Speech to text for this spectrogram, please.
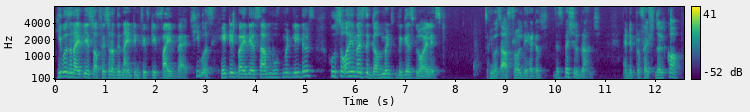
He was an IPS officer of the 1955 batch. He was hated by the Assam movement leaders who saw him as the government's biggest loyalist. He was, after all, the head of the special branch. and a professional cop.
